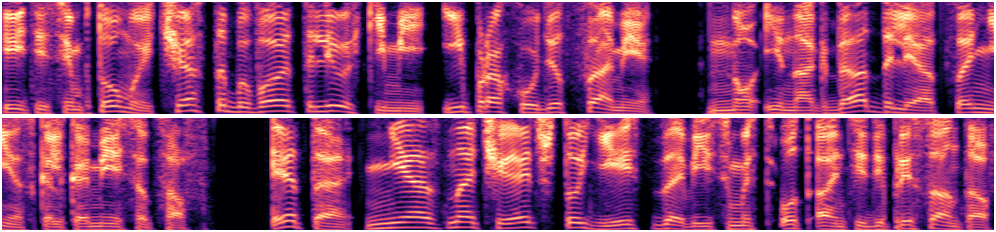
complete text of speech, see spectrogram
Эти симптомы часто бывают легкими и проходят сами, но иногда длятся несколько месяцев. Это не означает, что есть зависимость от антидепрессантов.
